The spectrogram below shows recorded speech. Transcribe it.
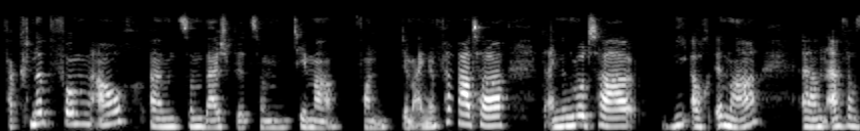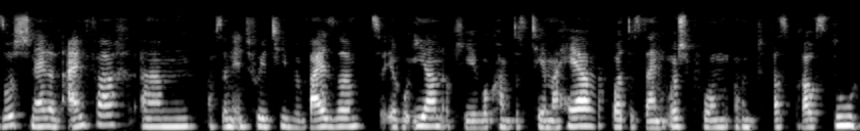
Verknüpfungen auch, ähm, zum Beispiel zum Thema von dem eigenen Vater, der eigenen Mutter, wie auch immer, ähm, einfach so schnell und einfach ähm, auf so eine intuitive Weise zu eruieren, okay, wo kommt das Thema her, wo hat es seinen Ursprung und was brauchst du,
